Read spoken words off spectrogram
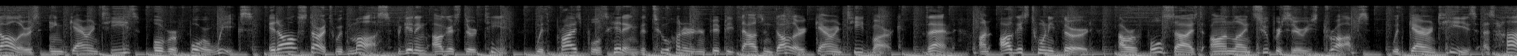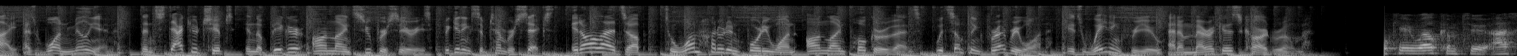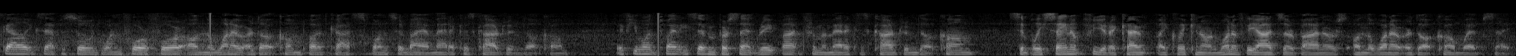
in guarantees over four weeks. It all starts with Moss beginning August 13th, with prize pools hitting the $250,000 guaranteed mark. Then, on August 23rd, our full-sized online Super Series drops with guarantees as high as 1 million. Then stack your chips in the bigger online Super Series beginning September 6th. It all adds up to 141 online poker events with something for everyone. It's waiting for you at America's Card Room. Okay, welcome to Ask Alex episode 144 on the OneOuter.com podcast, sponsored by AmericasCardroom.com. If you want 27% rate back from AmericasCardroom.com, simply sign up for your account by clicking on one of the ads or banners on the OneOuter.com website.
